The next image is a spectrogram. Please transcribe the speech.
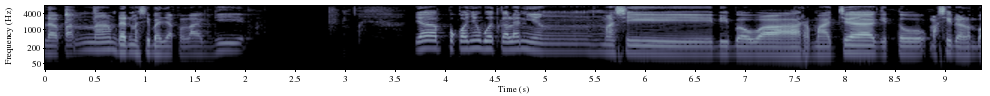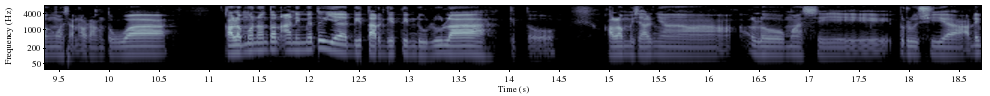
86 dan masih banyak lagi. Ya pokoknya buat kalian yang masih di bawah remaja gitu masih dalam penguasaan orang tua kalau mau nonton anime tuh ya ditargetin dulu lah gitu. Kalau misalnya lo masih berusia 15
